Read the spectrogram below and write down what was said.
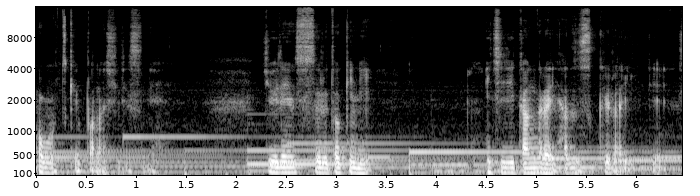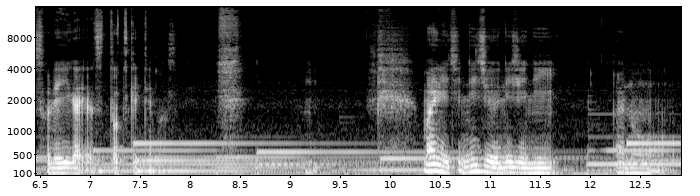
ほぼつけっぱなしですね。充電する時に1時間ぐらい外すくらいでそれ以外はずっとつけてますね。毎日22時にあの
